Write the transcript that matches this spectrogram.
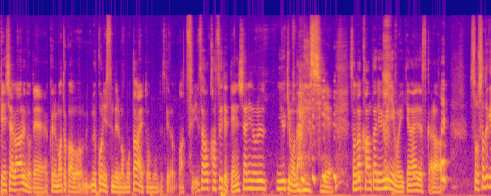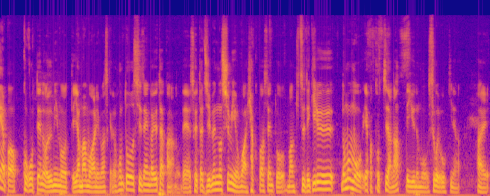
電車があるので車とかを向こうに住んでれば持たないと思うんですけど、まあ、釣り竿を担いで電車に乗る勇気もないですし そんな簡単に海にも行けないですから。そうした時にやっぱここっていうのは海もあって山もありますけど本当自然が豊かなのでそういった自分の趣味をまあ100%満喫できるのももうやっぱこっちだなっていうのもすごい大きな、はい、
